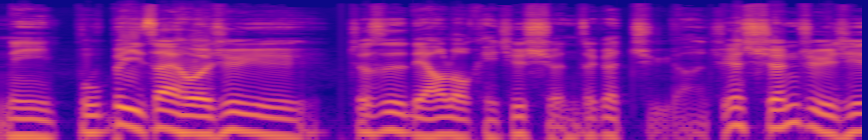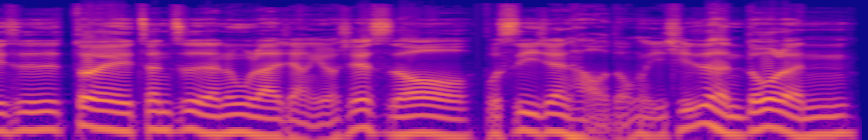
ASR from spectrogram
你不必再回去就是聊了可以去选这个局啊，因为选举其实对政治人物来讲，有些时候不是一件好东西。其实很多人，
